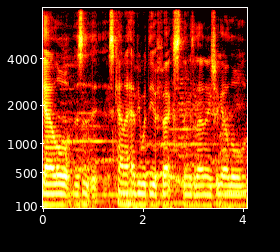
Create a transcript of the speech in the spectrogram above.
got a little. This is it's kind of heavy with the effects, things of that nature. Got a little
